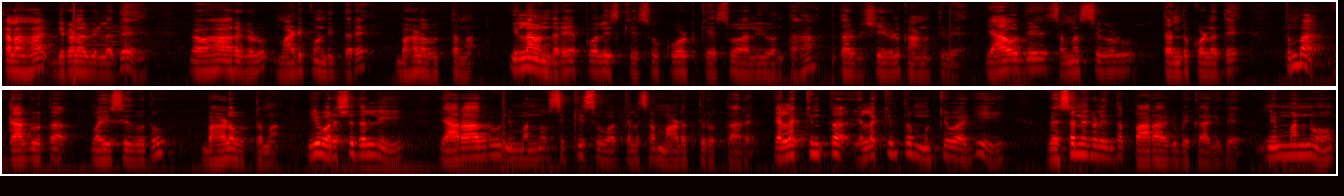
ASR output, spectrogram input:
ಕಲಹ, ಜಗಳವಿಲ್ಲದೆ ವ್ಯವಹಾರಗಳು ಮಾಡಿಕೊಂಡಿದ್ದರೆ ಬಹಳ ಉತ್ತಮ. ಇಲ್ಲವೆಂದರೆ ಪೊಲೀಸ್ ಕೇಸು, ಕೋರ್ಟ್ ಕೇಸು ಅಲಿಯುವಂತಹ ವಿಷಯಗಳು ಕಾಣುತ್ತಿವೆ. ಯಾವುದೇ ಸಮಸ್ಯೆಗಳು ತಂದುಕೊಳ್ಳದೆ ತುಂಬ ಜಾಗೃತ ವಹಿಸುವುದು ಬಹಳ ಉತ್ತಮ. ಈ ವರ್ಷದಲ್ಲಿ ಯಾರಾದರೂ ನಿಮ್ಮನ್ನು ಸಿಕ್ಕಿಸುವ ಕೆಲಸ ಮಾಡುತ್ತಿರುತ್ತಾರೆ. ಎಲ್ಲಕ್ಕಿಂತ ಎಲ್ಲಕ್ಕಿಂತ ಮುಖ್ಯವಾಗಿ ವ್ಯಸನಗಳಿಂದ ಪಾರಾಗಬೇಕಾಗಿದೆ. ನಿಮ್ಮನ್ನು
